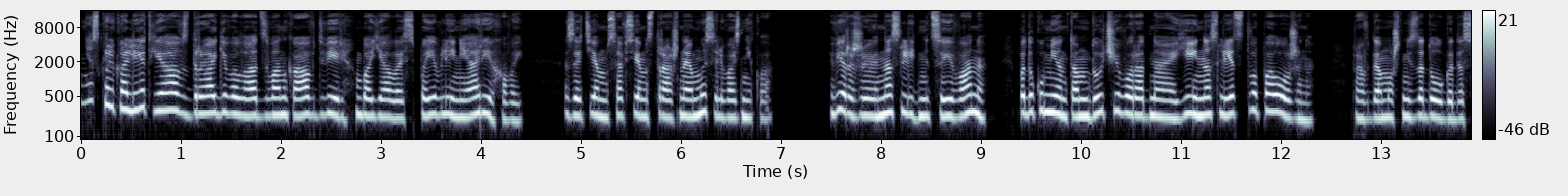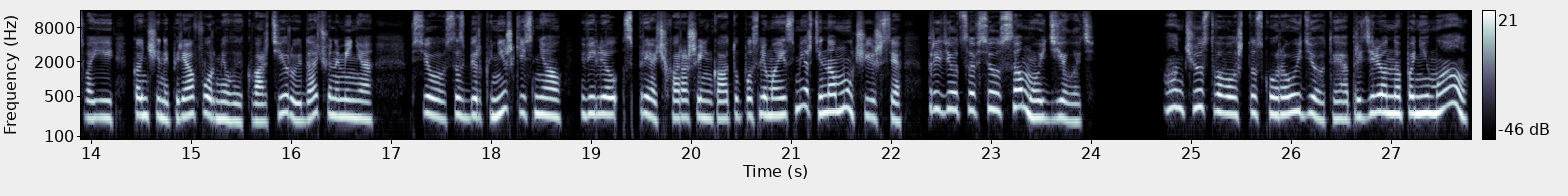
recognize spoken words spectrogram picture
Несколько лет я вздрагивала от звонка в дверь, боялась появления Ореховой. Затем совсем страшная мысль возникла. Вера же наследница Ивана. По документам дочь его родная, ей наследство положено. Правда, муж незадолго до своей кончины переоформил и квартиру, и дачу на меня. Все со сберкнижки снял, велел спрячь хорошенько, а то после моей смерти намучаешься, придется все самой делать. Он чувствовал, что скоро уйдет, и определенно понимал,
